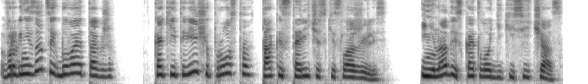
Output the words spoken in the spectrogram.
В организациях бывает так же. Какие-то вещи просто так исторически сложились. И не надо искать логики сейчас.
